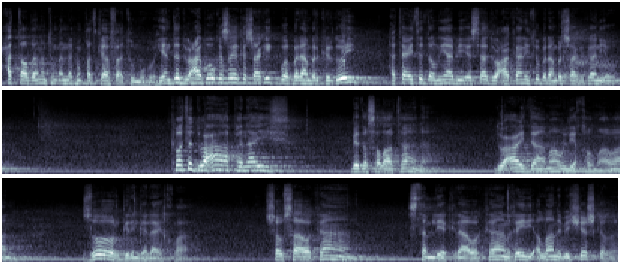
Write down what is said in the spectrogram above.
حتى ظننتم أنكم قد كافأتموه هي عند دعاء بو كسك كشاكيك برامبر كردوي حتى يتدلنيا بإستا دعاء كاني تو برامبر شاككاني أو كوات دعاء بناي بيد صلاتانا دعاء داما ولي قوماوان زور قرنقلاي إخوة شو ساوكان ستەم لێکراوەکان غیری ئەڵان نەبێ چێشکەوە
